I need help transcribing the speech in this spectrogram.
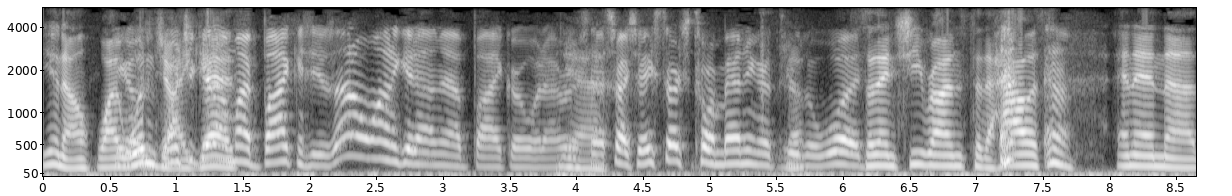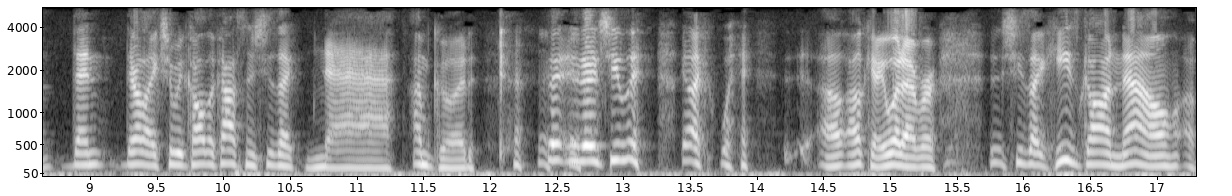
you know why goes, wouldn't you? Why don't you get on my bike? And she goes, I don't want to get on that bike or whatever. Yeah. So that's right. So he starts tormenting her through Yep. the woods. So then she runs to the house, and then uh, then they're like, "Should we call the cops?" And she's like, "Nah, I'm good." then, then she li- like, uh, "Okay, whatever." She's like, "He's gone now." Uh,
